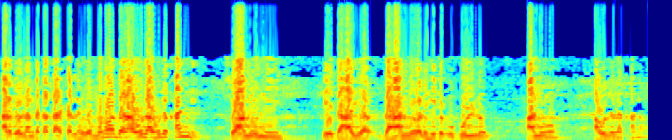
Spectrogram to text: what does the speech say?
අරගොල්ලන්ට කතා කරලා හුව මොනවද අහුල අහුල කන්නේ? ස්වාමීනි ඒ ධාන්‍ය වල හිටපු ගුල්ලු අණු අවුලලා කනවා.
